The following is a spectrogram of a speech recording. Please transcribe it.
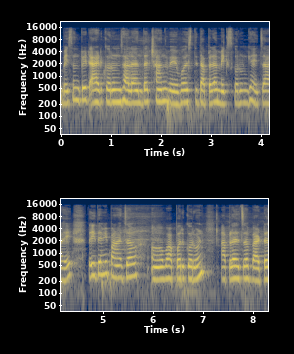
बेसन पीठ ॲड करून झाल्यानंतर छान व्यवस्थित आपल्याला मिक्स करून घ्यायचं आहे. तर इथे मी पाण्याचा वापर करून आपल्याला याचं बॅटर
